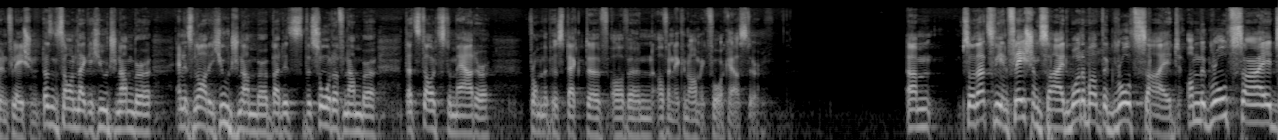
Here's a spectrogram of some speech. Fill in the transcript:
inflation. Doesn't sound like a huge number, and it's not a huge number, but it's the sort of number that starts to matter from the perspective of an, of an economic forecaster. Um, so that's the inflation side. What about the growth side? On the growth side,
